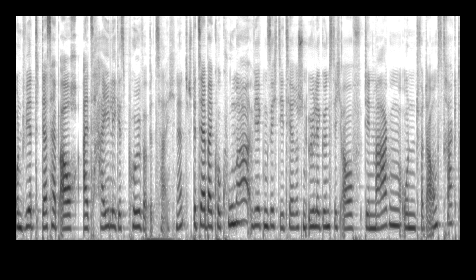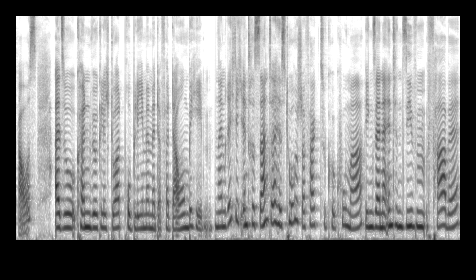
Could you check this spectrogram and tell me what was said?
und wird deshalb auch als heiliges Pulver bezeichnet. Speziell bei Kurkuma wirken sich die ätherischen Öle günstig auf den Magen und Verdauungstrakt aus, also können wirklich dort Probleme mit der Verdauung beheben. Und ein richtig interessanter historischer Fakt zu Kurkuma, wegen seiner intensiven Farbe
